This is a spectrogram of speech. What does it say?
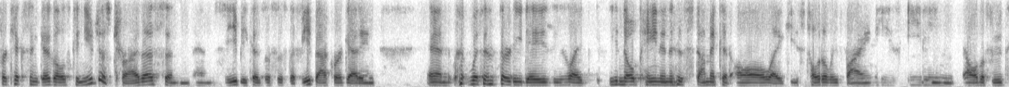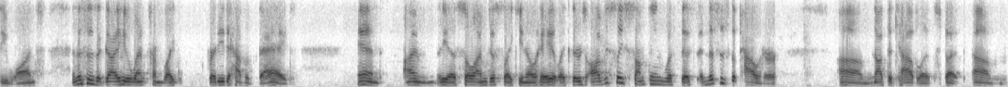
for kicks and giggles, can you just try this and, and see? Because this is the feedback we're getting. And within 30 days, he's like, no pain in his stomach at all. Like, he's totally fine. He's eating all the foods he wants. And this is a guy who went from like ready to have a bag. And I'm yeah, so I'm just like, you know, hey, like there's obviously something with this and this is the powder, um, not the tablets, but um,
